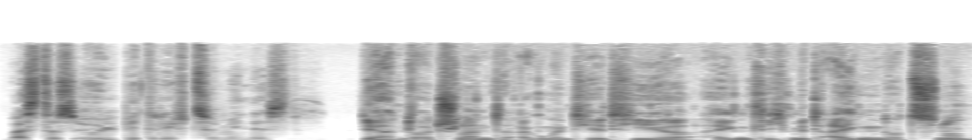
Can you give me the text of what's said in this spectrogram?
was das Öl betrifft zumindest. Ja, Deutschland argumentiert hier eigentlich mit Eigennutz, ne?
